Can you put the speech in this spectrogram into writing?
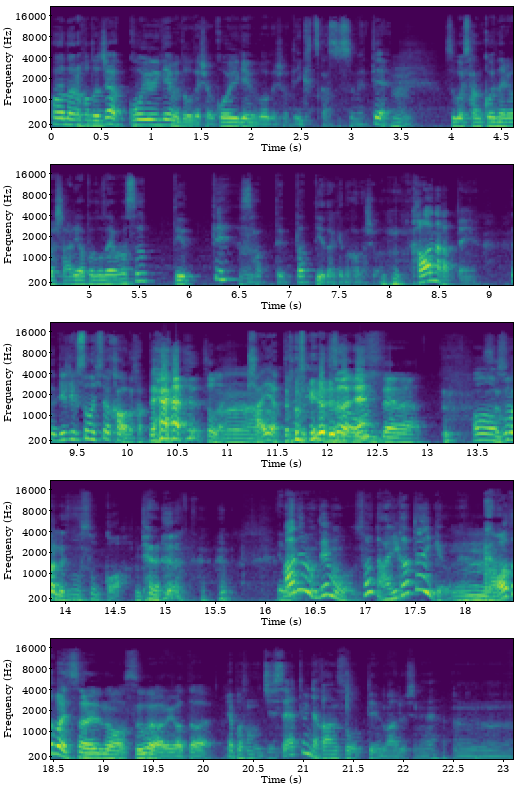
うん。ああなるほどじゃあこういうゲームどうでしょうこういうゲームどうでしょうっていくつか進めて、うん。すごい参考になりました。ありがとうございますって言って、去ってったっていうだけの話は。買わなかったんや。結局その人は買わなかった。そうだね。買えやってこと言われそうだね。みたいな。ああ、そこまで。そうか。みたいな。でもまあでも、でも、そういうのありがたいけどね。うんアドバイスされるのはすごいありがたいやっぱその実際やってみた感想っていうのもあるしね。うん。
